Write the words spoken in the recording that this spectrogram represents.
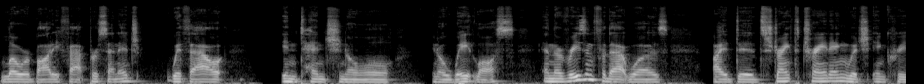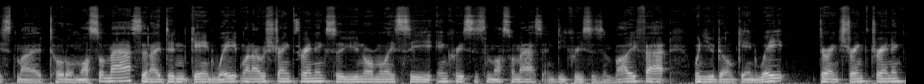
lower body fat percentage without intentional, you know, weight loss. And the reason for that was I did strength training, which increased my total muscle mass, and I didn't gain weight when I was strength training. So you normally see increases in muscle mass and decreases in body fat when you don't gain weight during strength training.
